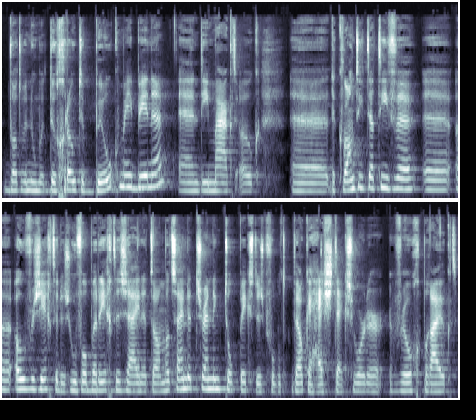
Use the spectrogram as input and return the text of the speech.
wat we noemen de grote bulk mee binnen. En die maakt ook uh, de kwantitatieve uh, overzichten. Dus hoeveel berichten zijn het dan? Wat zijn de trending topics? Dus bijvoorbeeld welke hashtags worden er veel gebruikt?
